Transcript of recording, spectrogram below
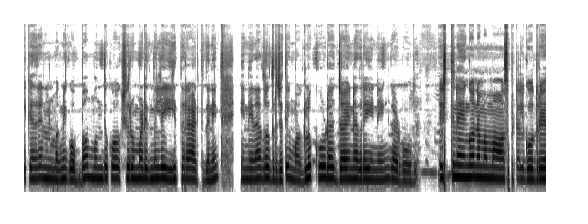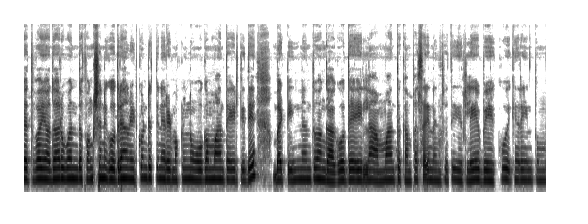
ಏಕೆಂದರೆ ನನ್ನ ಮಗನಿಗೆ ಒಬ್ಬ ಮುಂದಕ್ಕೆ ಹೋಗಕ್ಕೆ ಶುರು ಮಾಡಿದ ಮೇಲೆ ಈ ಥರ ಆಡ್ತಿದ್ದಾನೆ. ಇನ್ನೇನಾದರೂ ಅದ್ರ ಜೊತೆಗೆ ಮಗಳು ಕೂಡ ಜಾಯ್ನ್ ಆದರೆ ಇನ್ನು ಹೆಂಗೆ ಆಡ್ಬೋದು? ಇಷ್ಟು ದಿನ ಹೆಂಗೋ ನಮ್ಮಮ್ಮ ಹಾಸ್ಪಿಟಲ್ಗೆ ಹೋದ್ರೆ ಅಥವಾ ಯಾವ್ದಾದ್ರು ಒಂದು ಫಂಕ್ಷನಿಗೆ ಹೋದರೆ ನಾನು ಇಟ್ಕೊಂಡಿರ್ತೀನಿ ಎರಡು ಮಕ್ಕಳನ್ನು ಹೋಗಮ್ಮ ಅಂತ ಹೇಳ್ತಿದ್ದೆ. ಬಟ್ ಇನ್ನಂತೂ ಹಂಗೆ ಆಗೋದೇ ಇಲ್ಲ. ಅಮ್ಮ ಅಂತೂ ಕಂಪಲ್ಸರಿ ನನ್ನ ಜೊತೆ ಇರಲೇಬೇಕು. ಏಕೆಂದರೆ ಇನ್ನು ತುಂಬ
